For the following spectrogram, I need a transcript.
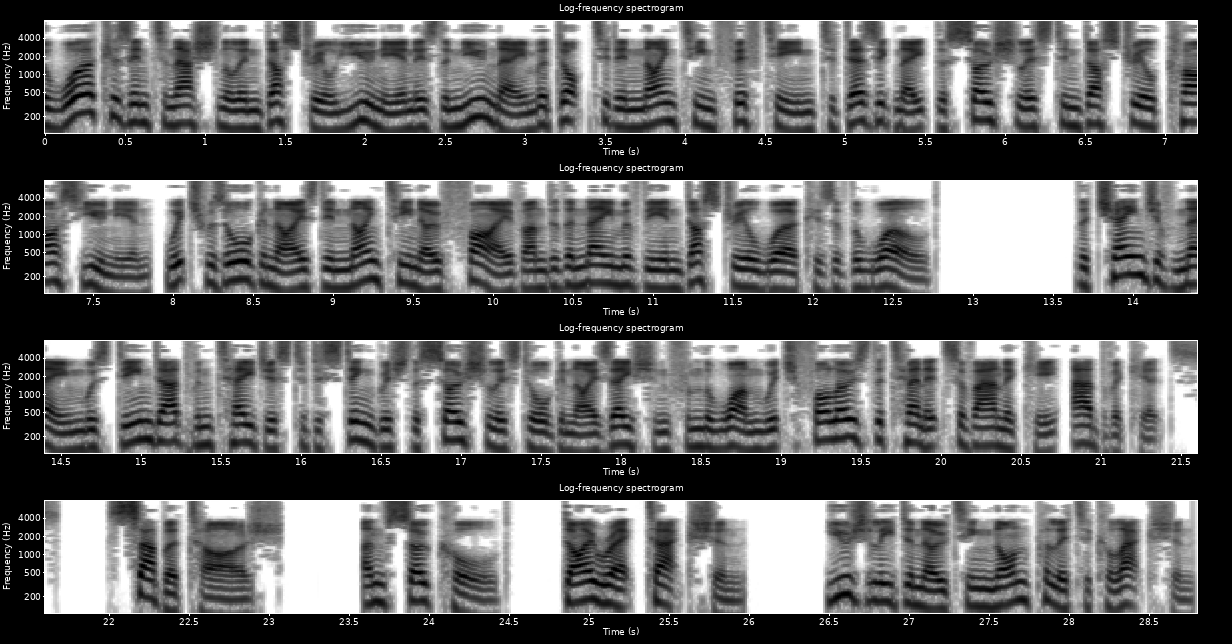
the Workers' International Industrial Union is the new name adopted in 1915 to designate the Socialist Industrial Class Union, which was organized in 1905 under the name of the Industrial Workers of the World. The change of name was deemed advantageous to distinguish the socialist organization from the one which follows the tenets of anarchy, advocates sabotage, and so-called direct action, usually denoting non-political action.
